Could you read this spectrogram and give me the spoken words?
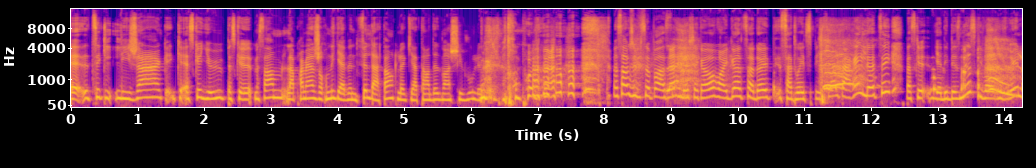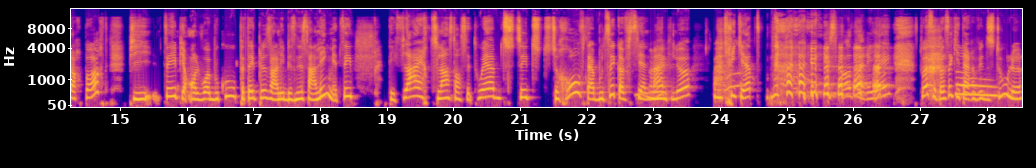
euh, tu sais, que les gens, est-ce qu'il y a eu, parce que, me semble, la première journée, il y avait une file d'attente là, qui attendait devant chez vous, là, si je me trompe pas. me semble, j'ai vu ça passer, là, j'étais comme, oh my God, ça doit être, ça doit être spécial, pareil, là, tu sais, parce qu'il y a des business qui vont ouvrir leurs portes, puis, tu sais, puis on le voit beaucoup, peut-être plus dans les business en ligne, mais tu sais, t'es fier, tu lances ton site web, tu sais, tu, tu, rouvres ta boutique officiellement, puis là, cricket. Il se passe rien. Toi, c'est pas ça qui est arrivé du tout, là?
